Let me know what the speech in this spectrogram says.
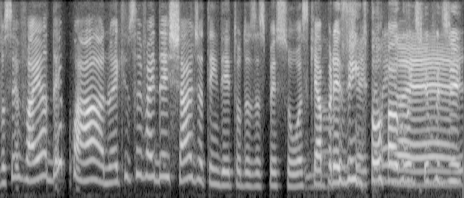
você vai adequar, não é que você vai deixar de atender todas as pessoas que Não, de apresentam algum tipo de,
